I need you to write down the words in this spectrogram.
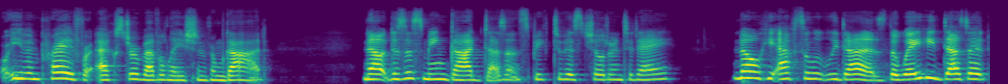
or even pray for extra revelation from God. Now, does this mean God doesn't speak to His children today? No, He absolutely does. The way He does it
